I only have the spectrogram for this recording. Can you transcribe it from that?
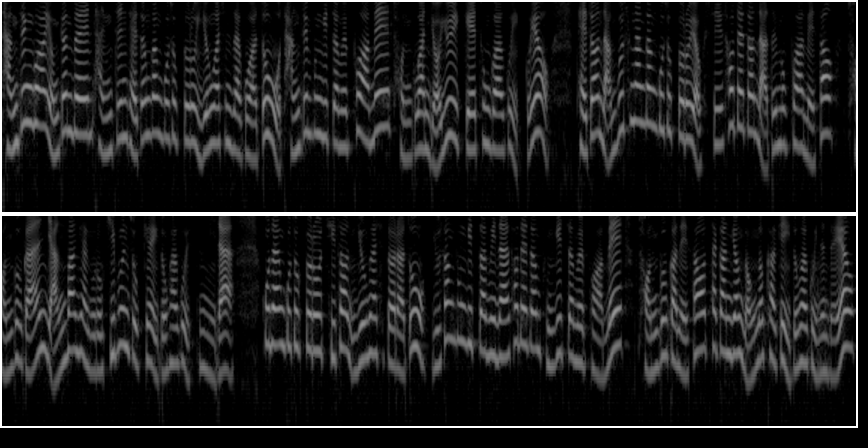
당진과 연결된 당진 대전간 고속도로 이용하신다고 해도 당진 분기점을 포함해 전 구간 여유 있게 통과하고 있고요. 대전 남부 순환간 고속도로 역시 서대전 나들목 포함해서 전 구간 양방향으로 기분 좋게 이동하고 있습니다. 호남 고속도로 지선 이용하시더라도 유성 분기점이나 서대전 분기점을 포함해 전 구간에서 차간격 넉넉하게 이동하고 있는데요.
